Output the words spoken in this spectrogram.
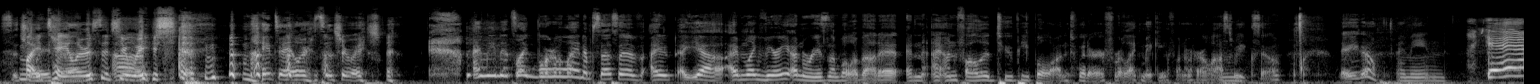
situation, my Taylor uh, situation. my Taylor situation. I mean, it's like borderline obsessive. I yeah, I'm like very unreasonable about it, and I unfollowed two people on Twitter for like making fun of her last Mm. week. So there you go. I mean, Yeah.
